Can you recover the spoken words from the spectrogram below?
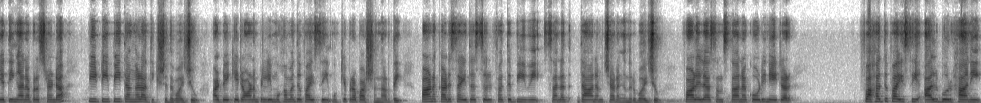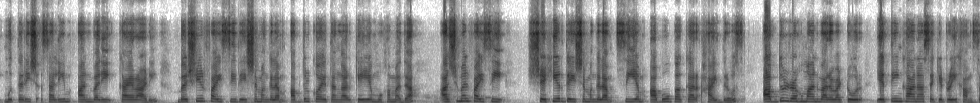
യത്തീങ്കാന president P T P Thangal അധ്യക്ഷത വഹിച്ചു. അഡ്വക്കേറ്റ് ഓണംപിള്ളി മുഹമ്മദ് ഫൈസി മുഖ്യപ്രഭാഷണം നടത്തി. പാണക്കാട് സയ്യിദ് സുൽഫത്ത് ബി വി സനദ് ദാനം ചടങ്ങ് നിർവഹിച്ചു. ഫാളില സംസ്ഥാന coordinator Fahad Faizy Al Burhani Mutharish Saleem Anvari Kayaradi Basheer Faizy Desamangalam Abdul Koyathangal K M Muhammad Ajmal Faizy Shaheer Desamangalam C M Aboobacker Haidros Abdul Rahman Varavattur യത്തീംഖാന secretary Hamsa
